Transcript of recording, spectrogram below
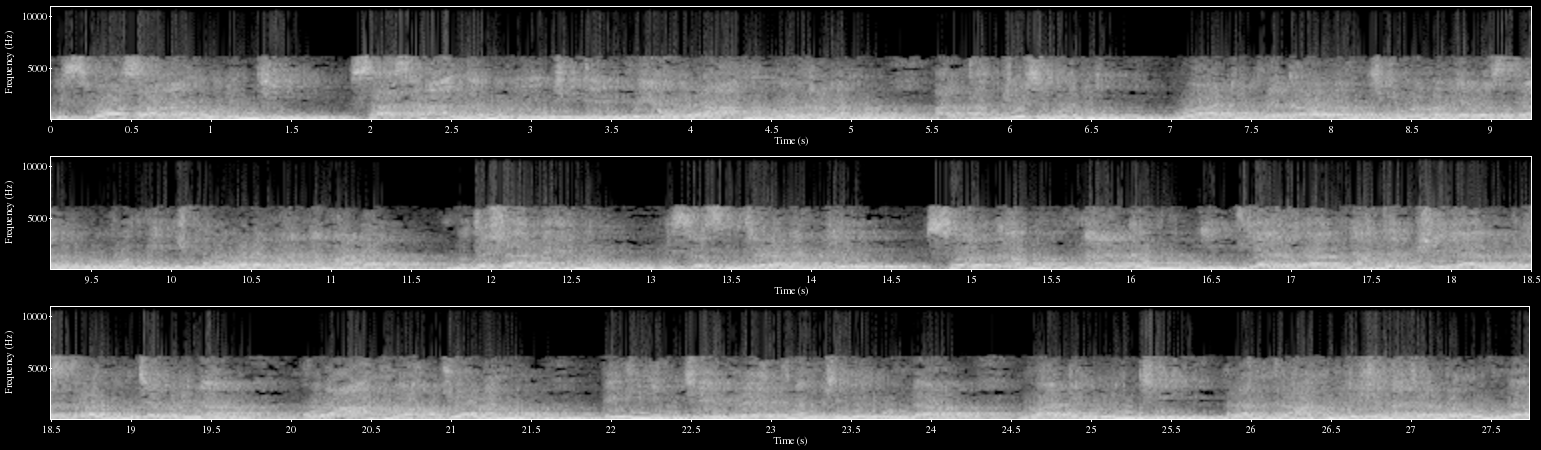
విశ్వాసాలను గురించి శాసనాంగం గురించి తెలిపే ఖురాన్ బోధనలను అర్థం చేసుకుని వాటి ప్రకారం జీవన వ్యవస్థను రూపొందించుకోవడం అన్నమాట ముతశాబిహను విశ్వసించడం అంటే స్వర్గం నరకం ఇత్యాది అజ్ఞాత విషయాలు ప్రస్తావించబడిన ఖురాన్ వాక్యాలను పెకిలించే ప్రయత్నం చేయకుండా వాటి గురించి రంధ్రాన్వేషణ జరపకుండా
